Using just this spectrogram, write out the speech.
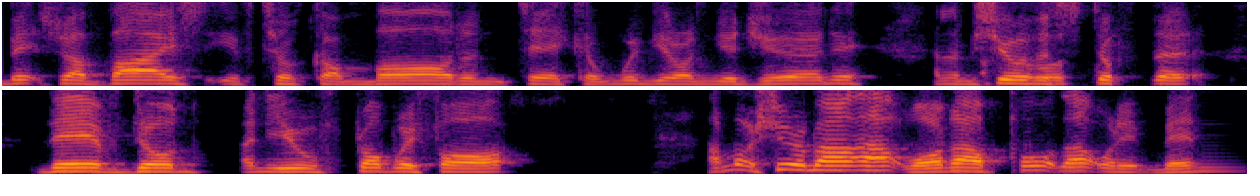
bits of advice that you've took on board and taken with you on your journey, and I'm sure there's stuff that they've done, and you've probably thought, I'm not sure about that one. I'll put that one in bin.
